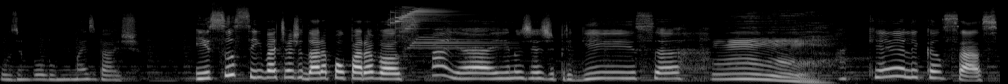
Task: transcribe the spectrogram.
use um volume mais baixo. Isso sim vai te ajudar a poupar a voz. Ai ai, nos dias de preguiça. Aquele cansaço.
